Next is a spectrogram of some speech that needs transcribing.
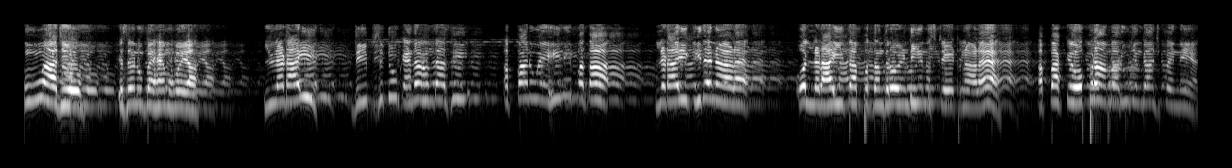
ਉਹ ਆ ਜਿਓ, ਕਿਸੇ ਨੂੰ ਬਹਿਮ ਹੋਇਆ। ਲੜਾਈ, ਦੀਪ ਸਿੱਧੂ ਕਹਿੰਦਾ ਹੁੰਦਾ ਸੀ, ਆਪਾਂ ਨੂੰ ਇਹੀ ਨਹੀਂ ਪਤਾ ਲੜਾਈ ਕਿਹਦੇ ਨਾਲ ਹੈ। ਉਹ ਲੜਾਈ ਤਾਂ ਪਤੰਦਰੋ ਇੰਡੀਅਨ ਸਟੇਟ ਨਾਲ ਹੈ। ਆਪਾਂ ਕਿਉਂ ਭਰਾ ਮਾਰੂ ਜੰਗਾਂ 'ਚ ਪੈਨੇ ਆ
